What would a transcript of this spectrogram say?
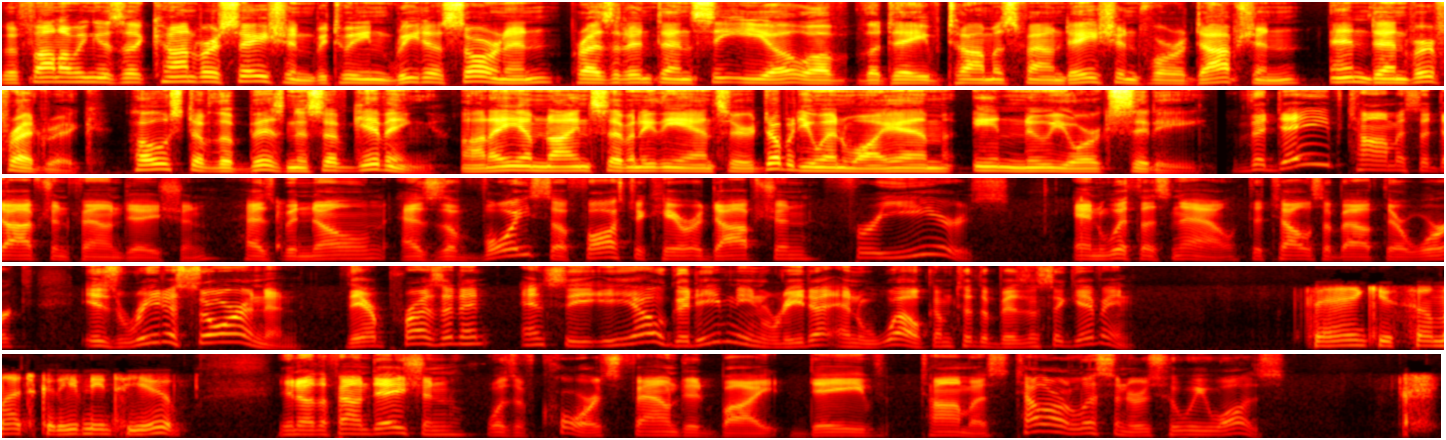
The following is a conversation between Rita Soronen, President and CEO of the Dave Thomas Foundation for Adoption, and Denver Frederick, host of The Business of Giving on AM 970 The Answer WNYM in New York City. The Dave Thomas Adoption Foundation has been known as the voice of foster care adoption for years. And with us now to tell us about their work is Rita Soronen, their president and CEO. Good evening, Rita, and welcome to The Business of Giving. Thank you so much. Good evening to you. You know, the foundation was, of course, founded by Dave Thomas. Tell our listeners who he was.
